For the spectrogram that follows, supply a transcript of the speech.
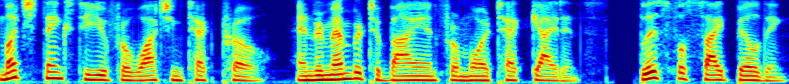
Much thanks to you for watching Tech Pro, and remember to buy in for more tech guidance. Blissful site building.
